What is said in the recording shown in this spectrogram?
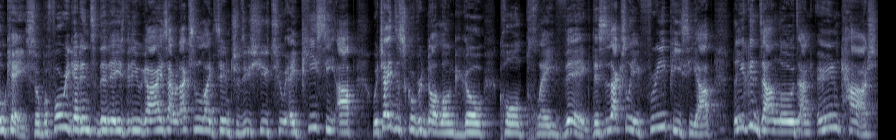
Okay, so before we get into today's video, guys, I would actually like to introduce you to a PC app which I discovered not long ago called PlayVig. This is actually a free PC app that you can download and earn cash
